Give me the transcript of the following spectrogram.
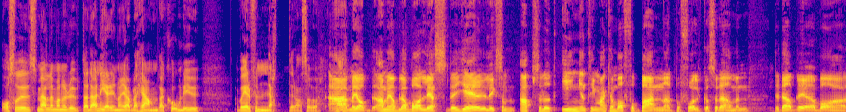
Och så smäller man en ruta där nere i någon jävla hämndaktion. Det är ju... Vad är det för nötter alltså? Ja, men jag, ja, men jag blir bara less. Det ger ju liksom absolut ingenting. Man kan bara förbannad på folk och sådär. Men det där blir jag bara...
